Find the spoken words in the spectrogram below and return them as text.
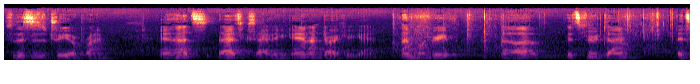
So this is a trio prime. And that's that's exciting, and I'm dark again. I'm hungry. Uh, it's food time. It's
